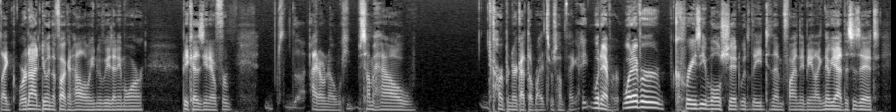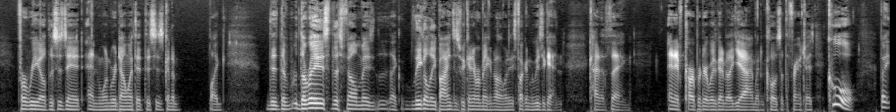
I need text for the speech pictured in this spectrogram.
like we're not doing the fucking Halloween movies anymore, because you know for I don't know he, somehow Carpenter got the rights or something, I- whatever, whatever crazy bullshit would lead to them finally being like, no, yeah, this is it for real, this is it, and when we're done with it, this is gonna like. The, the the release of this film is like legally binds us. We can never make another one of these fucking movies again, kind of thing. And if Carpenter was going to be like, yeah, I'm going to close out the franchise, cool. But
